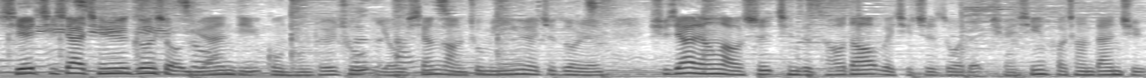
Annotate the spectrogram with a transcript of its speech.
携旗下签约歌手与安迪共同推出由香港著名音乐制作人徐嘉良老师亲自操刀为其制作的全新合唱单曲《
